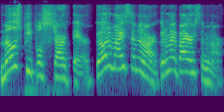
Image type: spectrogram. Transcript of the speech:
Most people start there. Go to my seminar. Go to my buyer seminar.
